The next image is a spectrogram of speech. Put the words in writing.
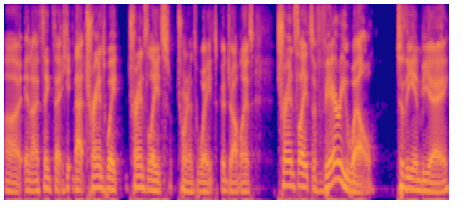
Uh, and I think that he, that translate, translates, translates, good job, Lance, translates very well to the NBA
